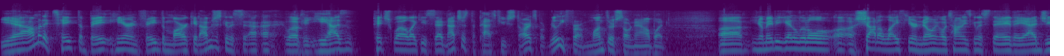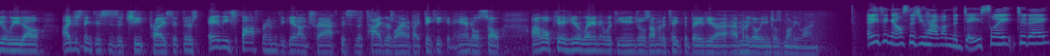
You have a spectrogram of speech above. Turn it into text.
Yeah, I'm going to take the bait here and fade the market. I'm just going to say, look, he hasn't pitched well, like you said, not just the past few starts, but really for a month or so now. But uh, you know, maybe get a little uh, a shot of life here, knowing Ohtani's going to stay. They add Giolito. I just think this is a cheap price. If there's any spot for him to get on track, this is a Tigers lineup I think he can handle. So I'm okay here laying it with the Angels. I'm going to take the bait here. I, am going to go Angels money line. Anything else that you have on the day slate today?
